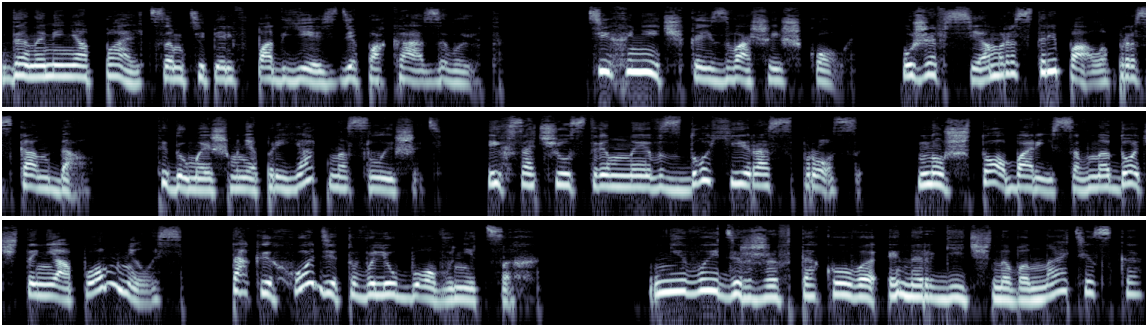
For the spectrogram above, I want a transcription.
Да на меня пальцем теперь в подъезде показывают. Техничка из вашей школы уже всем растрепала про скандал. Ты думаешь, мне приятно слышать их сочувственные вздохи и расспросы? Ну что, Борисовна, дочь-то не опомнилась? Так и ходит в любовницах. Не выдержав такого энергичного натиска,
